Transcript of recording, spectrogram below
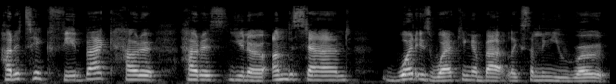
how to take feedback how to how to you know understand what is working about like something you wrote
